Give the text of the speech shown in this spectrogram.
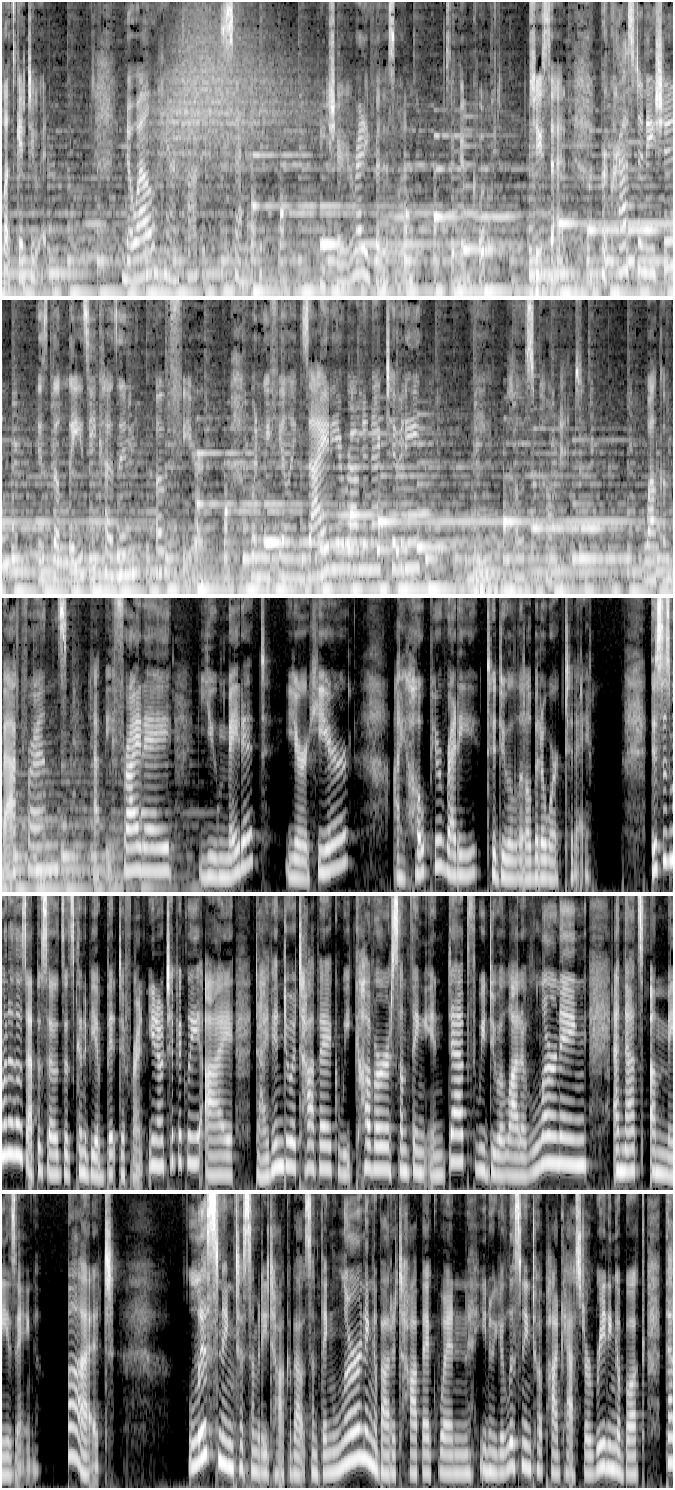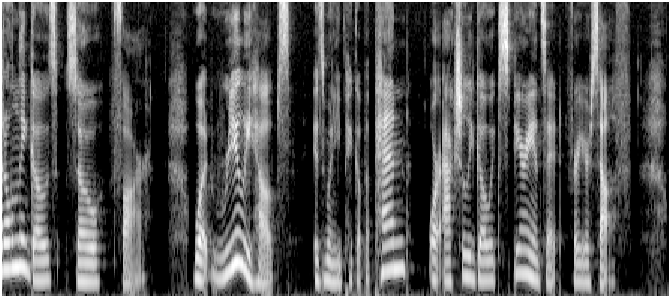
Let's get to it. Noelle Hancock said, Make sure you're ready for this one. It's a good quote. She said, Procrastination is the lazy cousin of fear. When we feel anxiety around an activity, we postpone it. Welcome back, friends. Happy Friday. You made it. You're here. I hope you're ready to do a little bit of work today. This is one of those episodes that's going to be a bit different. You know, typically I dive into a topic, we cover something in depth, we do a lot of learning, and that's amazing. But listening to somebody talk about something, learning about a topic when, you know, you're listening to a podcast or reading a book, that only goes so far. What really helps is when you pick up a pen or actually go experience it for yourself.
